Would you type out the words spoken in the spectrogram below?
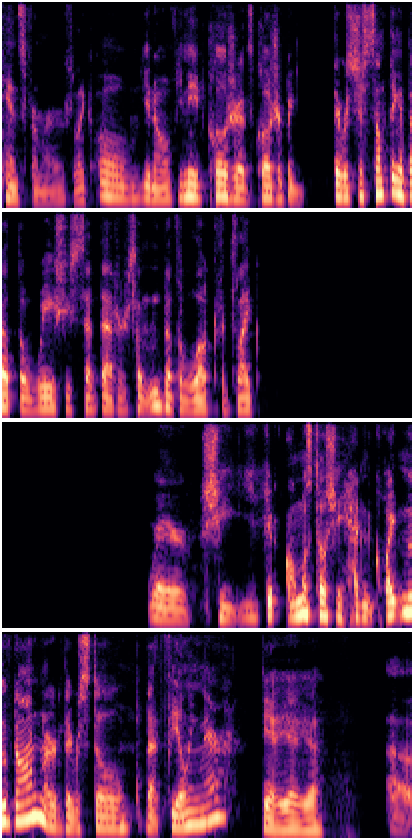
hints from her. Like, oh, you know, if you need closure, it's closure. But there was just something about the way she said that, or something about the look that's like, where she, you could almost tell she hadn't quite moved on, or there was still that feeling there. Yeah, yeah, yeah. Uh,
